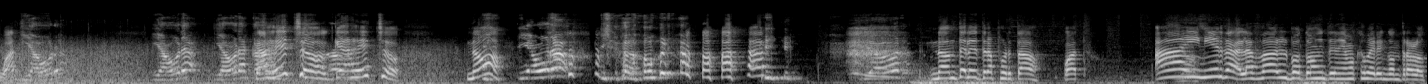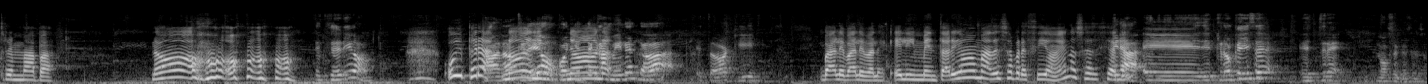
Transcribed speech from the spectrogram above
¿What? ¿Y ahora? ¿Y ahora? ¿Y ahora? ¿Qué has hecho? ¿Qué has hecho? ¡No! ¿Y ahora? ¿Y ahora? ¿Y, ahora? No han teletransportado. What? ¡Ay, mierda! Le has dado el botón y teníamos que haber encontrado los tres mapas. ¡No! ¿En serio? Uy, espera. Ah, no, no, creo, porque no, este camino estaba, estaba aquí. Vale, vale, vale. El inventario me ha desaparecido, ¿eh? No sé si Mira, eh, creo que dice estrés. No sé qué es eso.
